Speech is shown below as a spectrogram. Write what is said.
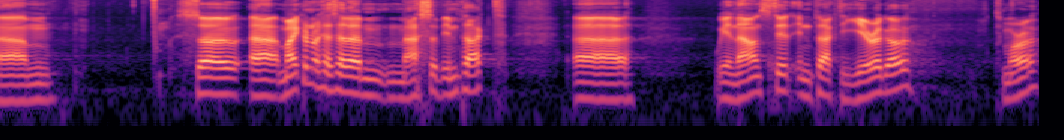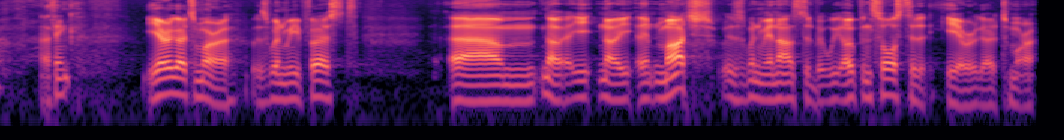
Um, so uh, Micronaut has had a massive impact. Uh, we announced it, in fact, a year ago, tomorrow, I think. A year ago tomorrow was when we first, um, no, no, in March was when we announced it, but we open sourced it a year ago tomorrow.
